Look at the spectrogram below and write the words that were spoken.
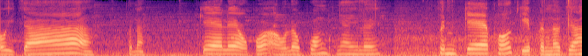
วอีกจ้าเพิ่นนะ แก่แล้วพอเอาแล้วพวงบักใหญ่เลย เพิ่นแก่พอเก็บกันแล้วจ้า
